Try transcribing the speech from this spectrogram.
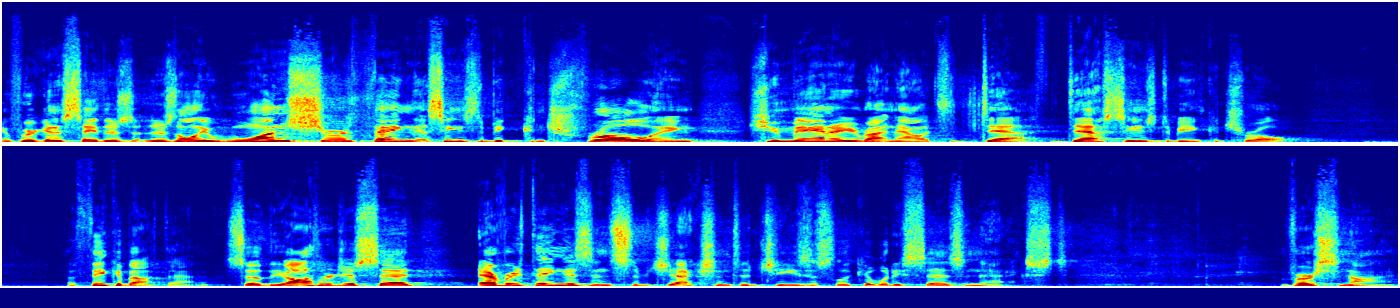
if we're going to say there's, there's only one sure thing that seems to be controlling humanity right now, it's death. Death seems to be in control. Now, think about that. So, the author just said everything is in subjection to Jesus. Look at what he says next. Verse 9.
